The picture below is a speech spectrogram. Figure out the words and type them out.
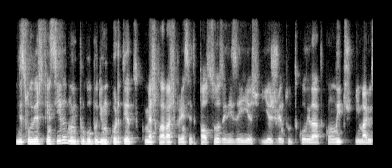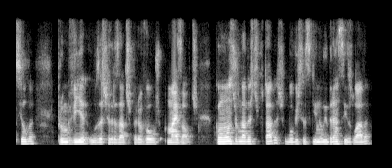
e a solidez defensiva, muito por culpa de um quarteto que mesclava a experiência de Paulo Sousa e de Isaías e a juventude de qualidade com Litos e Mário Silva, promovia os achadrezados para voos mais altos. Com 11 jornadas disputadas, o Boavista seguia na liderança isolada,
